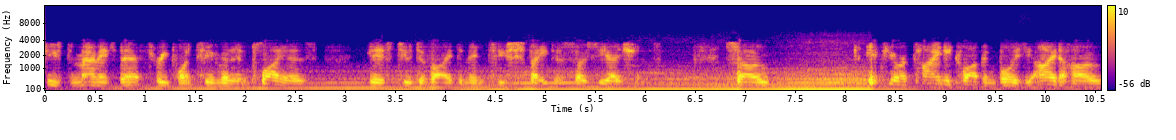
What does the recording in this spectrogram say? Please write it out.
choose to manage their 3.2 million players is to divide them into state associations. So if you're a tiny club in Boise, Idaho,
